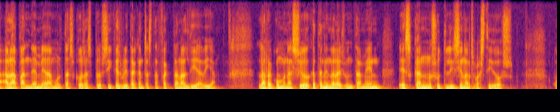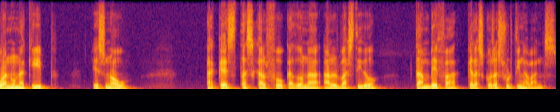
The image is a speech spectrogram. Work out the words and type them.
a la pandèmia de moltes coses, però sí que és veritat que ens està afectant el dia a dia. La recomanació que tenim de l'Ajuntament és que no s'utilitzin els vestidors. Quan un equip és nou, aquesta escalfor que dona el vestidor també fa que les coses surtin abans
